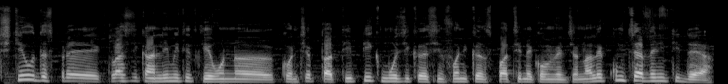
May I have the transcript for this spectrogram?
Știu despre Classic Unlimited că e un uh, concept atipic, muzică sinfonică în spații neconvenționale. Cum ți-a venit ideea?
